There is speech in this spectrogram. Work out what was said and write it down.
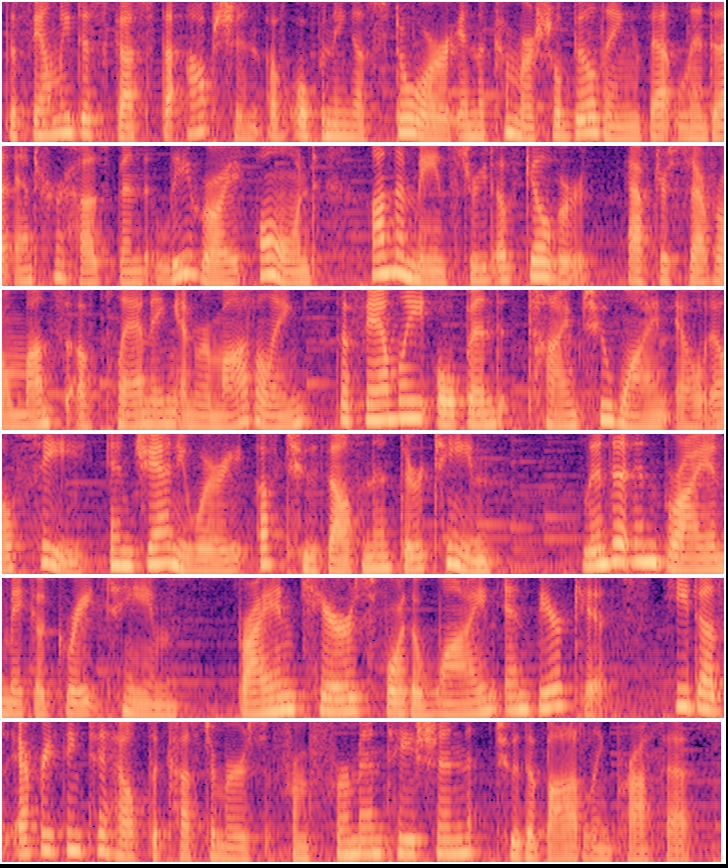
The family discussed the option of opening a store in the commercial building that Linda and her husband Leroy owned on the main street of Gilbert. After several months of planning and remodeling, the family opened Time to Wine LLC in January of 2013. Linda and Brian make a great team. Brian cares for the wine and beer kits. He does everything to help the customers from fermentation to the bottling process.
